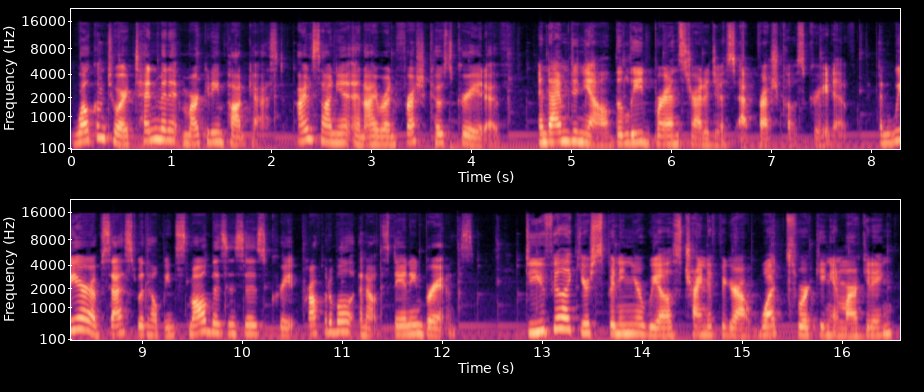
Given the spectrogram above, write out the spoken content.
Welcome to our 10 minute marketing podcast. I'm Sonia and I run Fresh Coast Creative. And I'm Danielle, the lead brand strategist at Fresh Coast Creative. And we are obsessed with helping small businesses create profitable and outstanding brands. Do you feel like you're spinning your wheels trying to figure out what's working in marketing?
